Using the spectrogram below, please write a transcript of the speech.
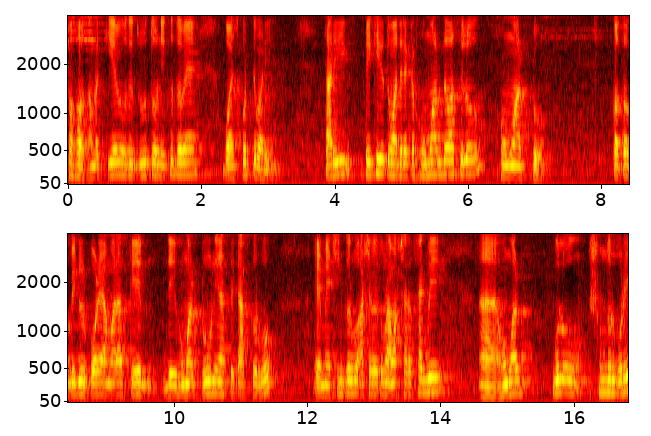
সহজ, আমরা কীভাবে অতি দ্রুত, নিখুঁতভাবে ভয়েস করতে পারি। তারই প্রেক্ষিতে তোমাদের একটা হোমওয়ার্ক দেওয়া ছিল হোমওয়ার্ক টু কত ভিডিওর পরে আমার আজকে যে হোমওয়ার্ক টু নিয়ে আজকে কাজ করব, এর ম্যাচিং করব, আশা করি তোমরা আমার সাথে থাকবে। হোমওয়ার্কগুলো সুন্দর করে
